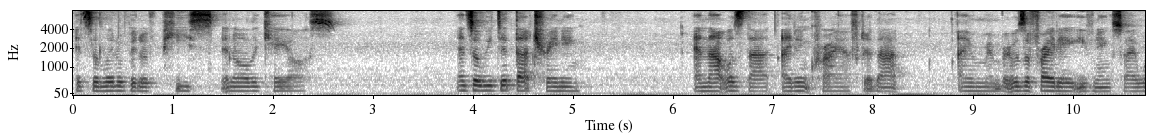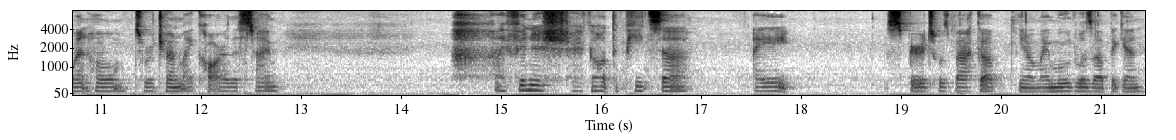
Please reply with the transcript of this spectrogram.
It's a little bit of peace in all the chaos. And so we did that training. And that was that. I didn't cry after that. I remember it was a Friday evening, so I went home to return my car this time. I finished, I got the pizza, I ate spirits was back up, you know, my mood was up again.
